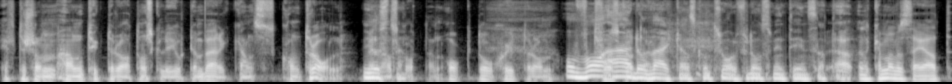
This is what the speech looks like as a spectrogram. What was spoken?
eftersom han tyckte då att de skulle gjort en verkanskontroll mellan skotten. Och då skjuter de Och vad två är då skott. verkanskontroll för de som inte är insatta? Ja, då kan man väl säga att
